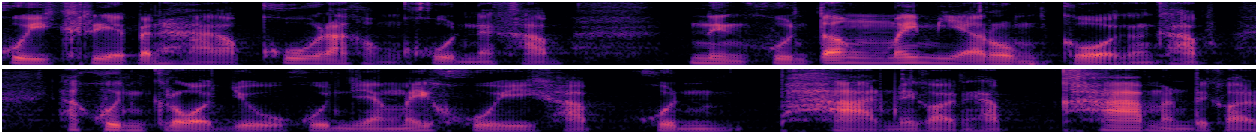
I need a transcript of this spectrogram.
คุยเคลียร์ปัญหากับคู่รักของคุณนะครับ หนึ่งคุณต้องไม่มีอารมณ์โกรธกันครับ ถ้าคุณโกรธอยู่คุณยังไม่คุยครับ คุณผ่านไปก่อนครับ ข้ามมันไปก่อน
